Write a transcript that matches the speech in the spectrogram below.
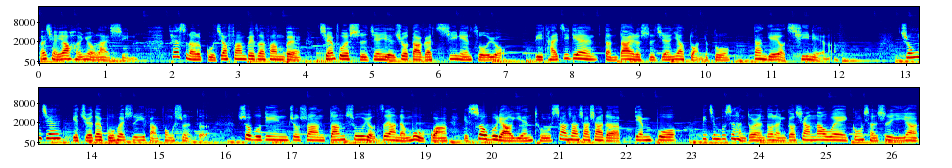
而且要很有耐心。Tesla 的股价翻倍再翻倍，潜伏的时间也就大概七年左右，比台积电等待的时间要短得多，但也有七年了。中间也绝对不会是一帆风顺的，说不定就算当初有这样的目光，也受不了沿途上上下下的颠簸。毕竟不是很多人都能够像那位工程师一样，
